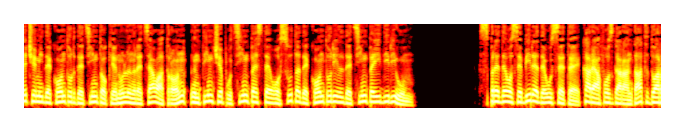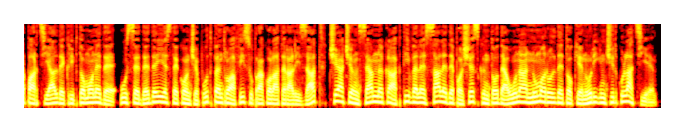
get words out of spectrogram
10.000 de conturi dețin tokenul în rețeaua Tron, în timp ce puțin peste 100 de conturi îl dețin pe Ethereum. Spre deosebire de UST, care a fost garantat doar parțial de criptomonede, USDD este conceput pentru a fi supracolateralizat, ceea ce înseamnă că activele sale depășesc întotdeauna numărul de tokenuri în circulație.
